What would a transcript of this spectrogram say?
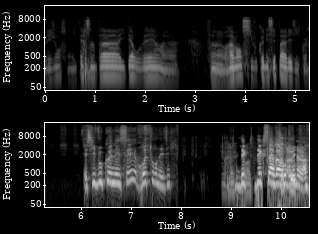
les gens sont hyper sympas, hyper ouverts. Enfin, vraiment, si vous connaissez pas, allez-y. Quoi. Et si vous connaissez, retournez-y. dès, que ça va ouvrir.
